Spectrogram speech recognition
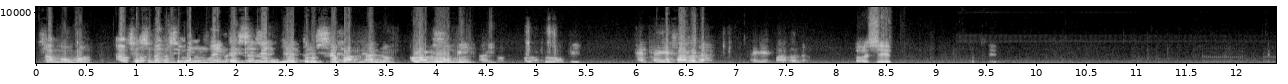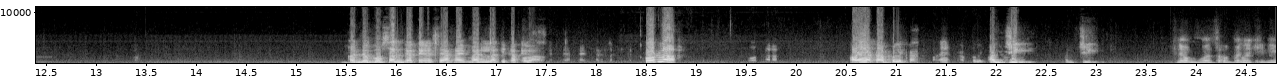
saya mau mau. Saya sudah kasih main presidennya terus siapa? Anu, keluar lobby. Anu, keluar lobby. Eh, kayak salah dah. Kayak salah dah. Oh shit. Kan udah bosan katanya saya kayak marilah kita keluar. Keluar lah. Oh ya kak, boleh kak? Oh ya kak, boleh. Anjing, anjing. Ya buat banyak ini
